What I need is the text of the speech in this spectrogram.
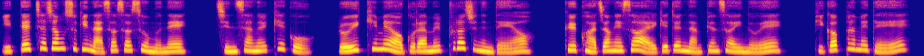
이때 차정숙이 나서서 소문에 진상을 캐고 로이킴의 억울함을 풀어주는데요. 그 과정에서 알게 된 남편 서인호의 비겁함에 대해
